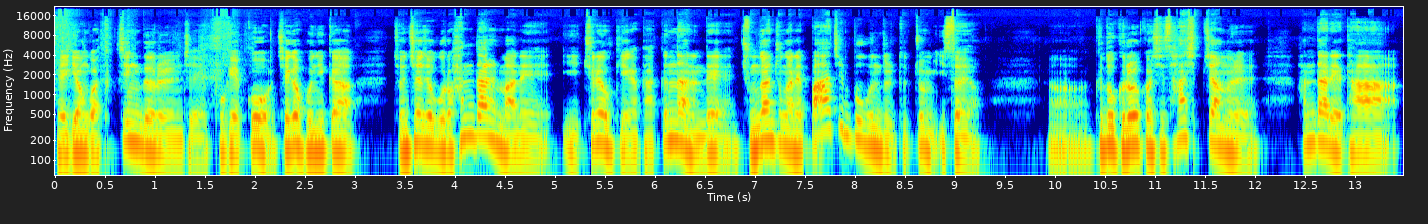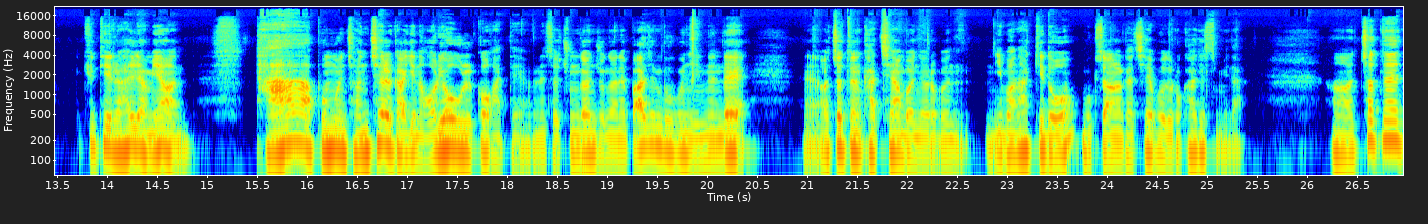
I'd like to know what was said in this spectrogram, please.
배경과 특징들을 이제 보겠고 제가 보니까 전체적으로 한 달 만에 이 출애굽기가 다 끝나는데 중간중간에 빠진 부분들도 좀 있어요. 어, 그도 그럴 것이 40장을 한 달에 다 큐티를 하려면 다 본문 전체를 가긴 어려울 것 같아요. 그래서 중간중간에 빠진 부분이 있는데 어쨌든 같이 한번 여러분 이번 학기도 묵상을 같이 해보도록 하겠습니다. 어, 첫째,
